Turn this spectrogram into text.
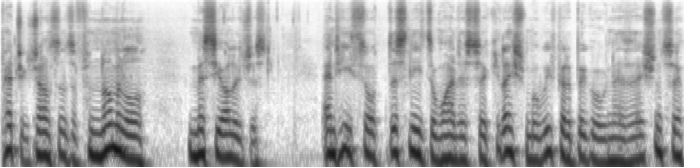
Patrick Johnstone's a phenomenal missiologist. And he thought this needs a wider circulation. Well, we've got a big organization. So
